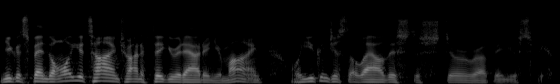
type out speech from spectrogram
You could spend all your time trying to figure it out in your mind, or you can just allow this to stir up in your spirit.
